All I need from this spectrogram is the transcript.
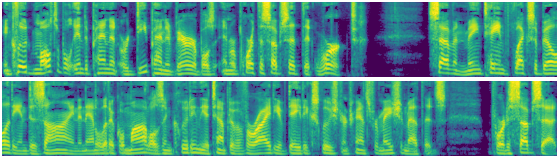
Include multiple independent or dependent variables and report the subset that worked. Seven, maintain flexibility in design and analytical models, including the attempt of a variety of data exclusion or transformation methods. Report a subset.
